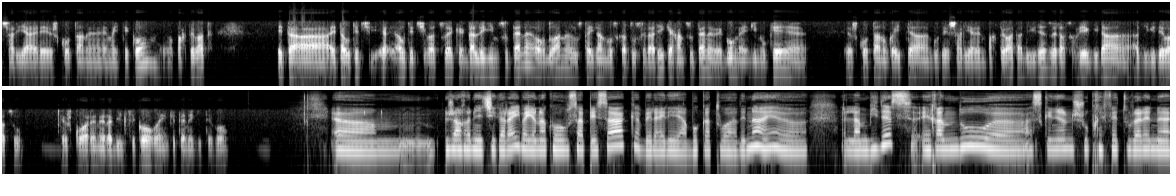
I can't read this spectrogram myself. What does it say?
saria ere eskotan e, emaiteko, edo parte bat, eta eta autetxi batzuek galdegin zuten, orduan, ustailan bozkatu zelarik, erran zuten, e, guk nahi ginuke e, eskotan ukaitea gure sariaren parte bat, adibidez, beraz horiek dira adibide batzu, eskoaren erabiltzeko, gainketen egiteko um, jarren etxigarai, baionako uzapezak, bera ere abokatua dena, eh, uh, lanbidez, errandu uh, azkenean suprefeturaren uh,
